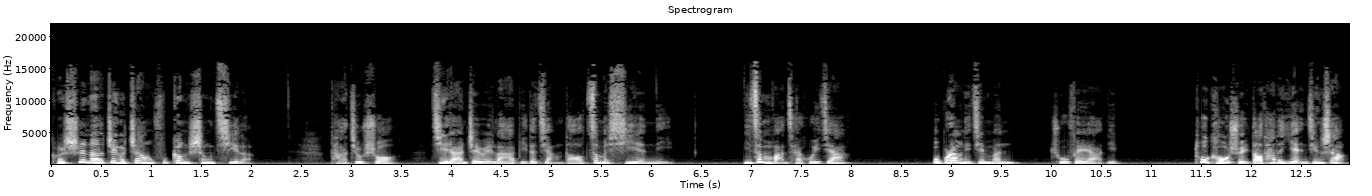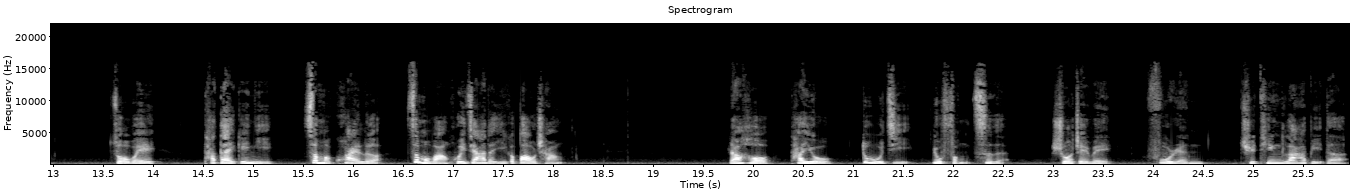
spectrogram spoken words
可是呢，这个丈夫更生气了。他就说：“既然这位拉比的讲道这么吸引你，你这么晚才回家，我不让你进门，除非啊你吐口水到他的眼睛上，作为他带给你这么快乐、这么晚回家的一个报偿。”然后他又妒忌又讽刺的说：“这位妇人去听拉比的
